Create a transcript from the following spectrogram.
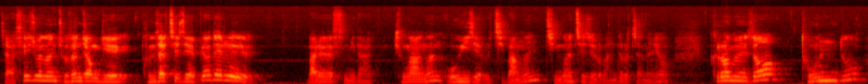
자 세조는 조선전기의 군사체제의 뼈대를 마련했습니다. 중앙은 오이제로, 지방은 진관체제로 만들었잖아요. 그러면서 돈도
